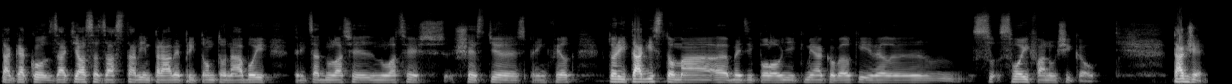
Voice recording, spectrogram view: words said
tak ako zatiaľ sa zastavím práve pri tomto náboji 3006 Springfield, ktorý takisto má e, medzi polovníkmi ako veľký veľ, e, svojich fanúšikov. Takže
